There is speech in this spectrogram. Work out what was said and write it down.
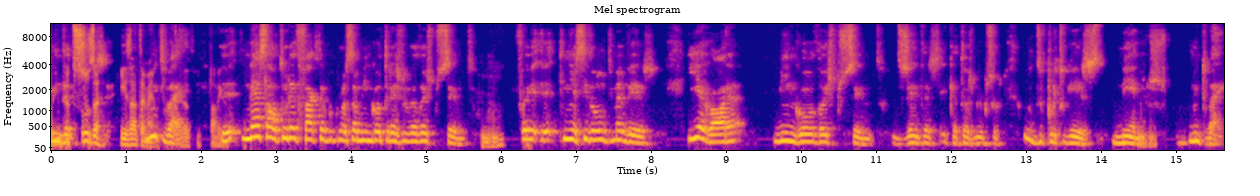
Linda de Souza. Exatamente. Muito bem. Nessa altura, de facto, a população mingou 3,2%. Uhum. Foi, eh, tinha sido a última vez. E agora mingou 2%, 214 mil pessoas. O de português, menos. Muito bem.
